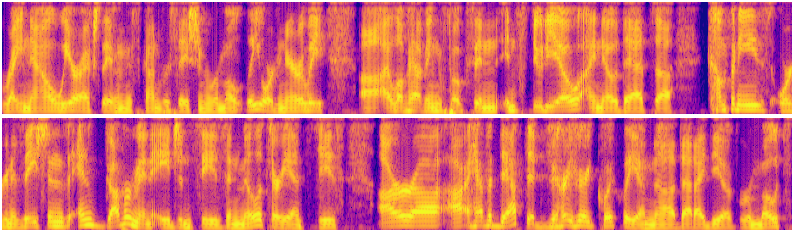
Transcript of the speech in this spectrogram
right now, we are actually having this conversation remotely. Ordinarily, uh, I love having folks in, in studio. I know that companies, organizations, and government agencies and military entities are, are have adapted very, very quickly on that idea of remote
